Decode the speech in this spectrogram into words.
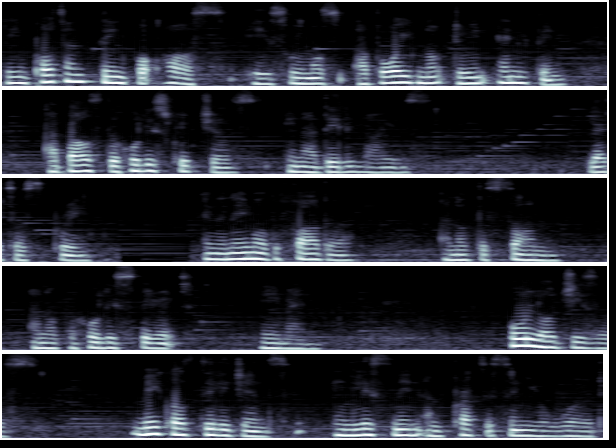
The important thing for us is we must avoid not doing anything about the Holy Scriptures in our daily lives. Let us pray. In the name of the Father, and of the Son, and of the Holy Spirit. Amen. O Lord Jesus, make us diligent in listening and practicing your word,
